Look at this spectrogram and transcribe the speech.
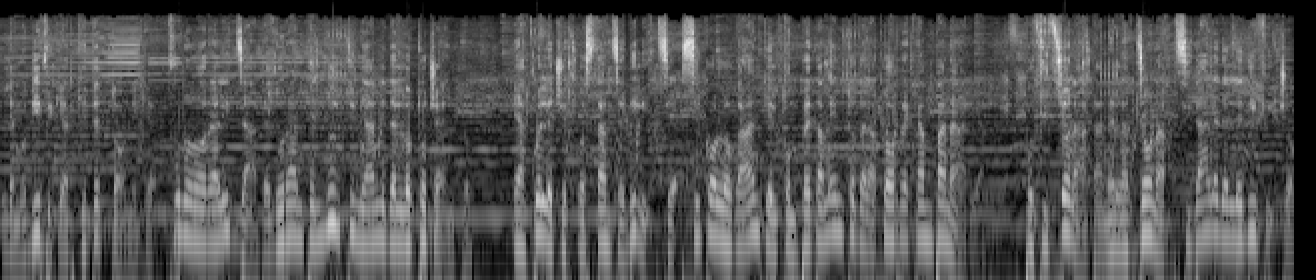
Le modifiche architettoniche furono realizzate durante gli ultimi anni dell'Ottocento e a quelle circostanze edilizie si colloca anche il completamento della torre campanaria, posizionata nella zona absidale dell'edificio.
